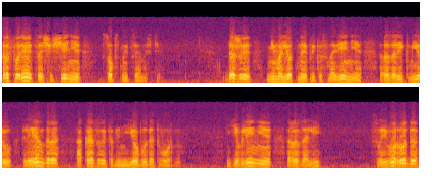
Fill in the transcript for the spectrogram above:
растворяется ощущение собственной ценности. Даже мимолетное прикосновение Розали к миру Лендера оказывается для нее благотворным. Явление Розали своего рода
